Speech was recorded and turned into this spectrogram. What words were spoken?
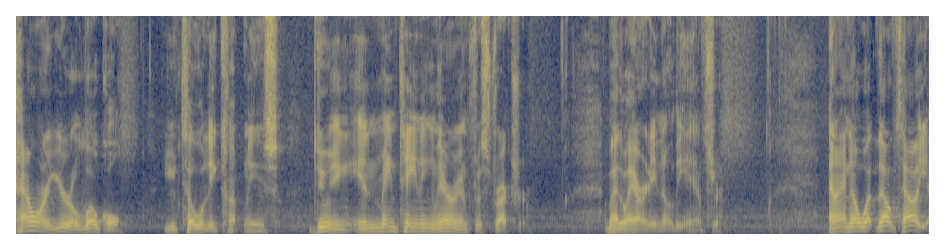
how are your local utility companies doing in maintaining their infrastructure? By the way, I already know the answer. And I know what they'll tell you.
